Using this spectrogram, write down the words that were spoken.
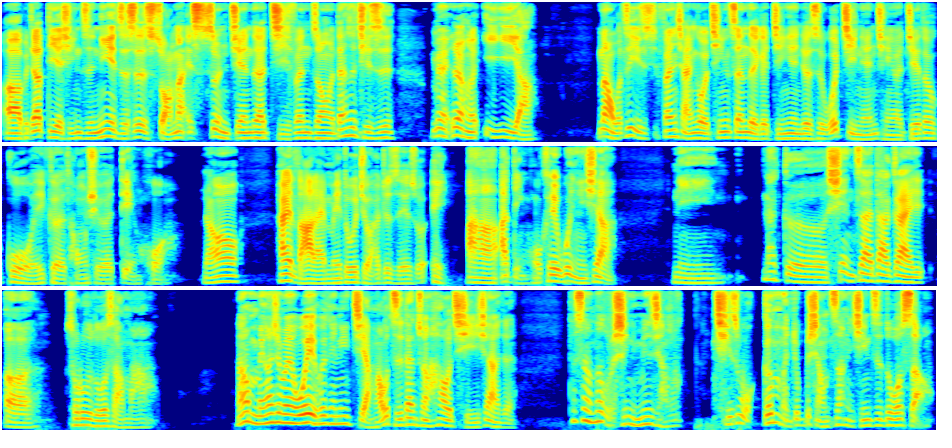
啊、比较低的薪资，你也只是爽那一瞬间的几分钟，但是其实没有任何意义啊。”那我自己分享一个我亲身的一个经验，就是我几年前有接到过我一个同学的电话，然后他一打来没多久，他就直接说：“哎、欸，阿顶，我可以问一下，你那个现在大概呃收入多少吗？”然后没关系，没关系，我也会跟你讲啊，我只是单纯好奇一下的。但是那我心里面想说，其实我根本就不想知道你薪资多少，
